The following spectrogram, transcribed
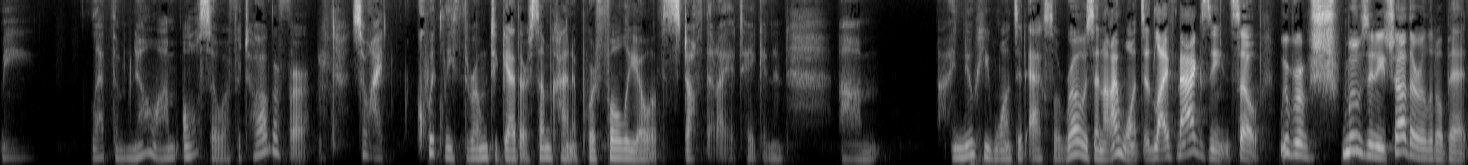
me let them know I'm also a photographer. So I quickly thrown together some kind of portfolio of stuff that I had taken. And um, I knew he wanted Axl Rose and I wanted Life magazine. So we were schmoozing each other a little bit.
